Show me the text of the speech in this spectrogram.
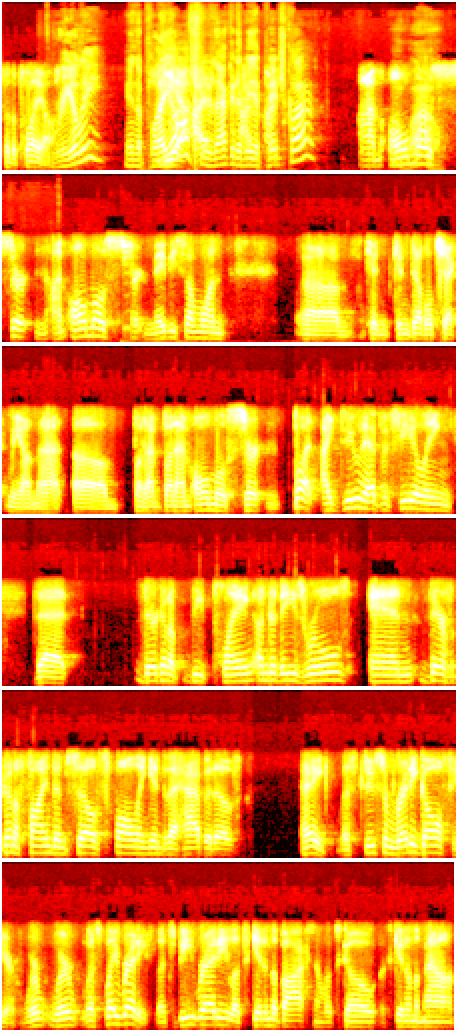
for the playoffs. Really? In the playoffs, yeah, there's not going to be a pitch clock. I'm almost oh, wow. certain. I'm almost certain. Maybe someone um, can can double check me on that. Um, but I'm but I'm almost certain. But I do have a feeling that they're going to be playing under these rules, and they're going to find themselves falling into the habit of hey, let's do some ready golf here. We're we're let's play ready. Let's be ready. Let's get in the box and let's go. Let's get on the mound.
